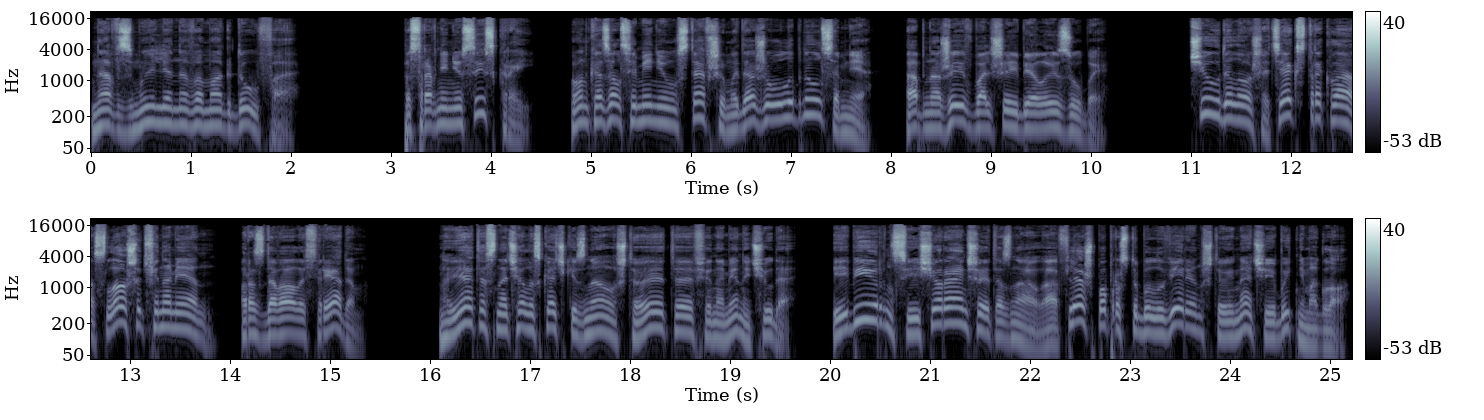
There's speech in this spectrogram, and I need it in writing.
на взмыленного Макдуфа. По сравнению с Искрой, он казался менее уставшим и даже улыбнулся мне, обнажив большие белые зубы. «Чудо-лошадь! Экстра-класс! Лошадь-феномен!» раздавалось рядом. Но я-то с начала скачки знал, что это феномен и чудо. И Бирнс еще раньше это знал, а Фляж попросту был уверен, что иначе и быть не могло.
